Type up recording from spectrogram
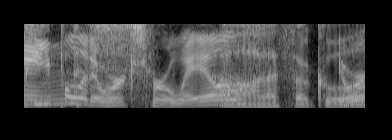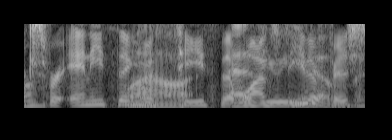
for people and it works for whales. Oh, that's so cool. It works for anything Wow. with teeth that As wants to eat, a fish It's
